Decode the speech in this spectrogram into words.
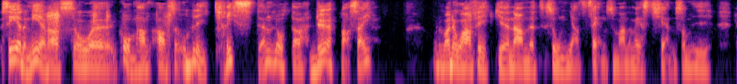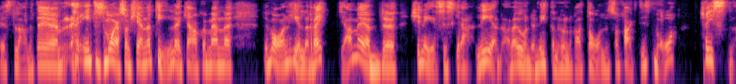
sedermera så eh, kom han alltså att bli kristen, låta döpa sig. Och det var då han fick eh, namnet Sun Yat-sen som han är mest känd som i västerlandet. Det är eh, inte så många som känner till det kanske men det var en hel räcka med kinesiska ledare under 1900-talet som faktiskt var kristna.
